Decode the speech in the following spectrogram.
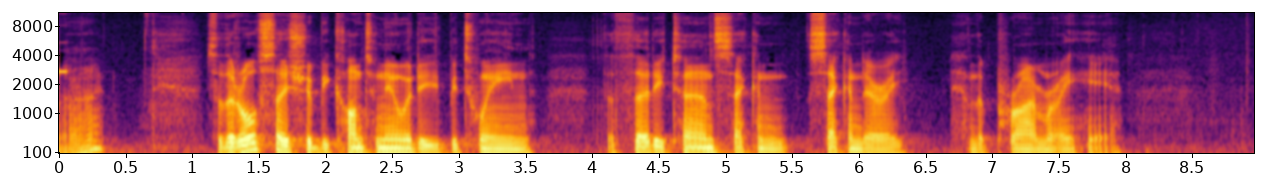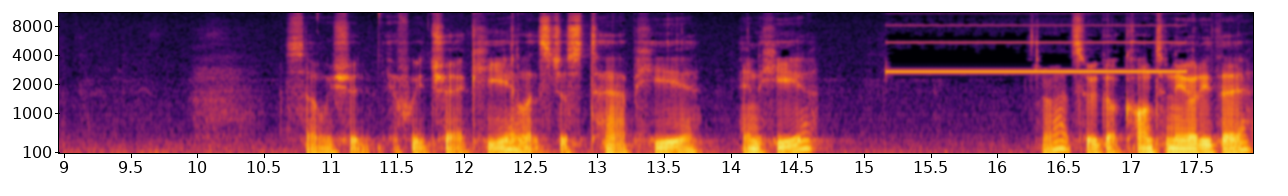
All right. So there also should be continuity between the 30 turn second secondary and the primary here. So we should, if we check here, let's just tap here and here. All right, so we've got continuity there.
